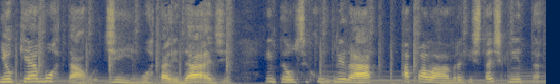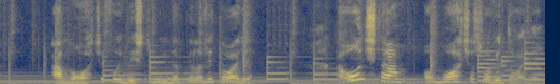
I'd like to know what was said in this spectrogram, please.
e o que é mortal de imortalidade, então se cumprirá a palavra que está escrita: a morte foi destruída pela vitória. Onde está a morte, a sua vitória?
